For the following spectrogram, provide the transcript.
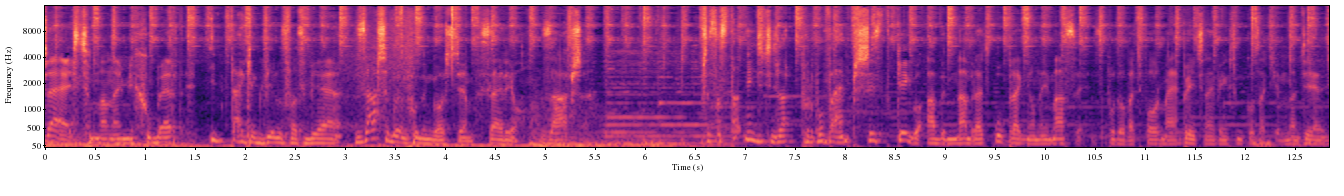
Cześć, mam na imię Hubert i tak jak wielu z was wie, zawsze byłem chudym gościem. Serio, zawsze. Przez ostatnie 10 lat próbowałem wszystkiego, aby nabrać upragnionej masy, zbudować formę, być największym kozakiem na dzielni.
